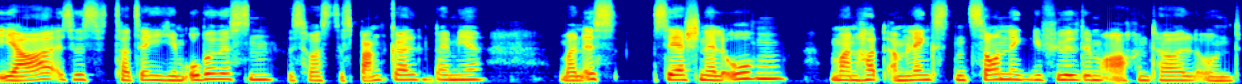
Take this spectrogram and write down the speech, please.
Ja, es ist tatsächlich im Oberwissen. Das heißt das Bankerl bei mir. Man ist sehr schnell oben. Man hat am längsten Sonne gefühlt im Achental und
